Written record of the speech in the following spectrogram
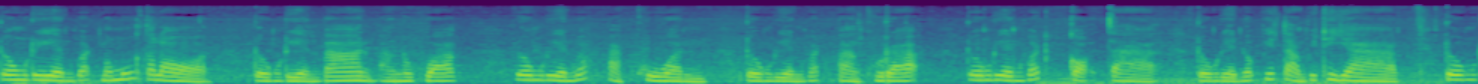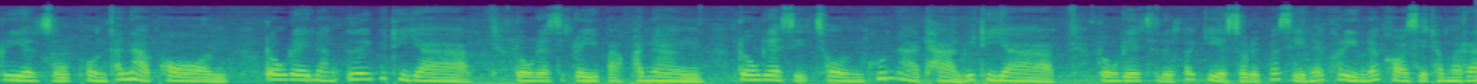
โรงเรียนวัดมะม่วงตลอด โรงเรียนบ้านบางนกวัก โรงเรียนวัดปากควร โรงเรียนวัดบางคุระ โรงเรียนวัดเกาะจาก โรงเรียนนกพิตามวิทยา โรงเรียนโสพลธนาพร โรงเรียนนางเอื้อยวิทยา โรงเรียนสตรีปากพนัง โรงเรียนสิชน คุณาทานวิทยา โรงเรียนเฉลิมพระเกียรติสมเด็จพระศรีนครินทร์นครศรีธรรมร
